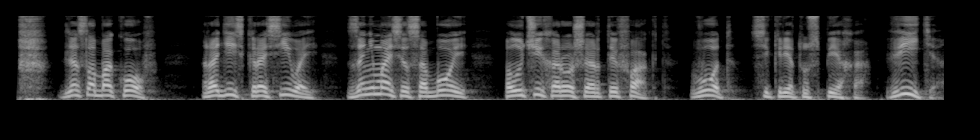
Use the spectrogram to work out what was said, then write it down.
Пф, для слабаков. Родись красивой, занимайся собой, получи хороший артефакт. Вот секрет успеха. Витя,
